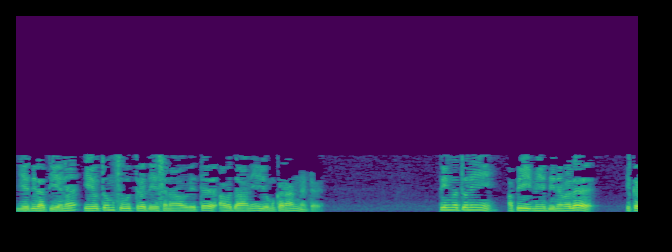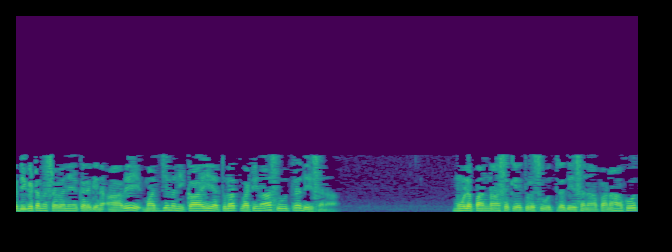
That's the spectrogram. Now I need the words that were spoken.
යෙදිලා තියෙන ඒ උතුම් සූත්‍ර දේශනාව වෙත අවධානය යොමු කරන්නට. පින්වතුනි අපි මේ දිනවල එක දිගටම ශ්‍රවණය කරගෙන ආවේ මජ්ක්‍ධිම නිකායෙහි ඇතුළත් වටිනා සූත්‍ර දේශනා. මූල පණ්ණාසකය තුල සූත්‍ර දේශනා 50කුත්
